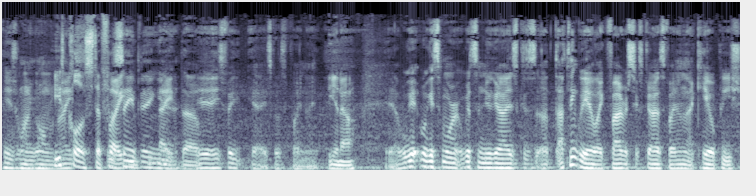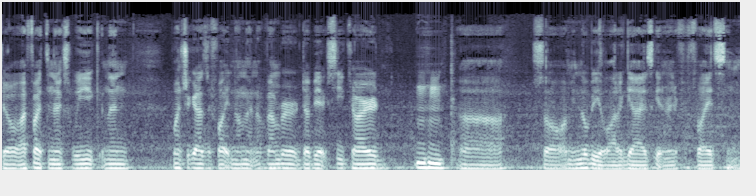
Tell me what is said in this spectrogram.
he just want to go home. He's nice. close to It's the fight Same thing night, yeah. though. Yeah, he's fight, yeah he's close to fight night. You know. Yeah, we'll get we'll get some more. We'll get some new guys because uh, I think we have like five or six guys fighting on that KOP show. I fight the next week, and then a bunch of guys are fighting on that November WXC card. Mm-hmm. Uh, so I mean, there'll be a lot of guys getting ready for fights, and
